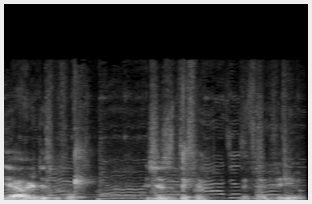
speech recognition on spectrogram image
Yeah, I heard this before. It's just different, different video.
